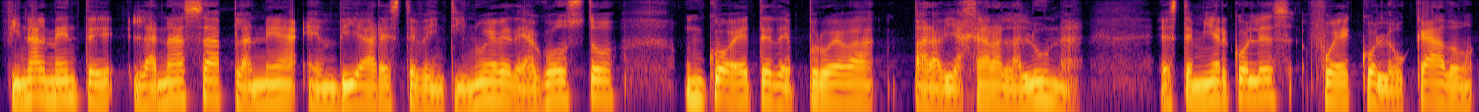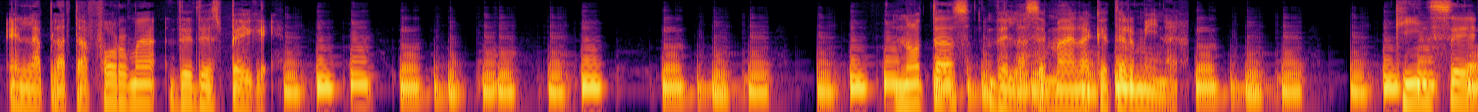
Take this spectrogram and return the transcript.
Finalmente, la NASA planea enviar este 29 de agosto un cohete de prueba para viajar a la Luna, este miércoles fue colocado en la plataforma de despegue. Notas de la semana que termina. 15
